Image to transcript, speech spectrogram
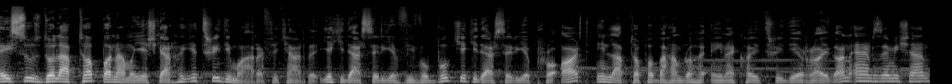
ایسوس دو لپتاپ با نمایشگرهای 3D معرفی کرده. یکی در سری VivoBook یکی در سری ProArt. این لپتاپ ها به همراه عینک های 3D رایگان عرضه میشن.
